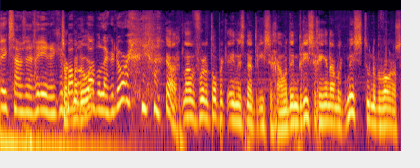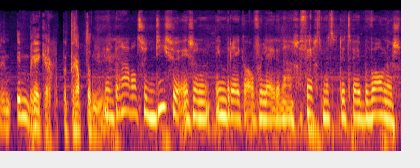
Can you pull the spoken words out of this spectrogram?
Ik zou zeggen, Erik, babbel, door? babbel lekker door. Ja, laten we voor de topic 1 eens naar Driessen gaan. Want in Driessen ging het namelijk mis toen de bewoners een inbreker betrapten. In het Brabantse Diezen is een inbreker overleden na een gevecht met de twee bewoners.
